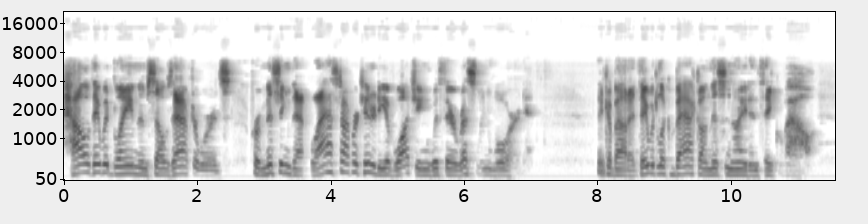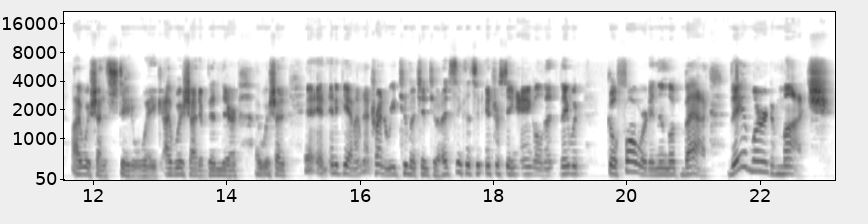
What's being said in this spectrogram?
how they would blame themselves afterwards for missing that last opportunity of watching with their wrestling Lord. Think about it. They would look back on this night and think, wow, I wish I'd have stayed awake. I wish I'd have been there. I wish I'd. And, and again, I'm not trying to read too much into it. I just think that's an interesting angle that they would go forward and then look back. They learned much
